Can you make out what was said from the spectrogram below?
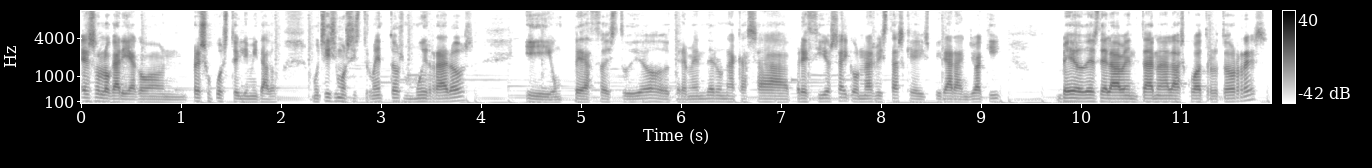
eso es lo que haría con presupuesto ilimitado. Muchísimos instrumentos muy raros y un pedazo de estudio tremendo en una casa preciosa y con unas vistas que inspiraran. Yo aquí veo desde la ventana las cuatro torres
